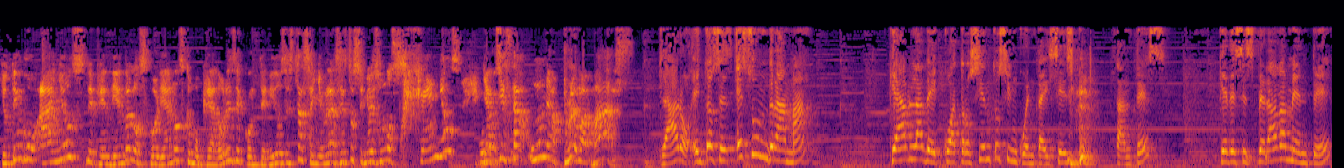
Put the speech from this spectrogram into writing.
yo tengo años defendiendo a los coreanos como creadores de contenidos. Estas señoras, estos señores son unos genios. Y aquí está una prueba más. Claro, entonces es un drama que habla de 456 concursantes que desesperadamente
